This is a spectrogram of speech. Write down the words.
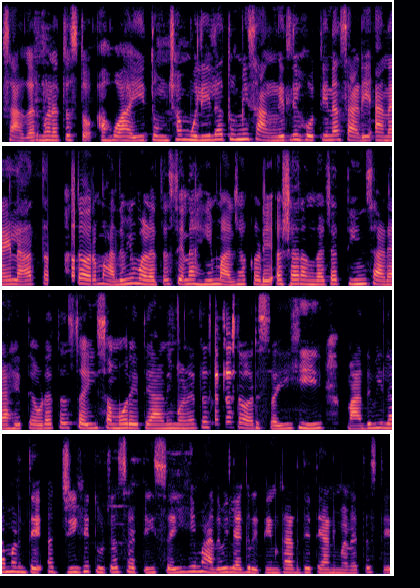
सागर म्हणत असतो अहो आई तुमच्या मुलीला तुम्ही सांगितली होती ना साडी आणायला? तर तर माधवी म्हणत असते नाही माझ्याकडे अशा रंगाच्या तीन साड्या आहेत तेवढ्यातच सई समोर येते आणि म्हणत असते तर सई ही माधवीला म्हणते आजी ही तुझ्यासाठी सई ही माधवीला ग्रीटिंग कार्ड देते. आणि म्हणत असते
